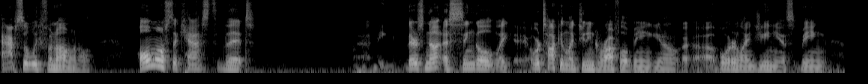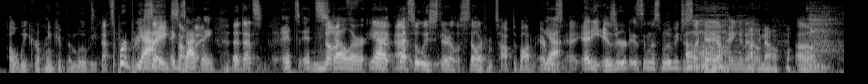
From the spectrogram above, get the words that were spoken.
absolutely phenomenal. Almost a cast that there's not a single like we're talking like Janeane Garofalo being you know a, a borderline genius being a weaker link of the movie. That's pretty, pretty Yeah, saying exactly. something. That that's It's it's not- stellar. Yeah, that- absolutely stellar, stellar from top to bottom. Every, Yeah. Eddie Izzard is in this movie, just like hey, I'm hanging out. I know. Um,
